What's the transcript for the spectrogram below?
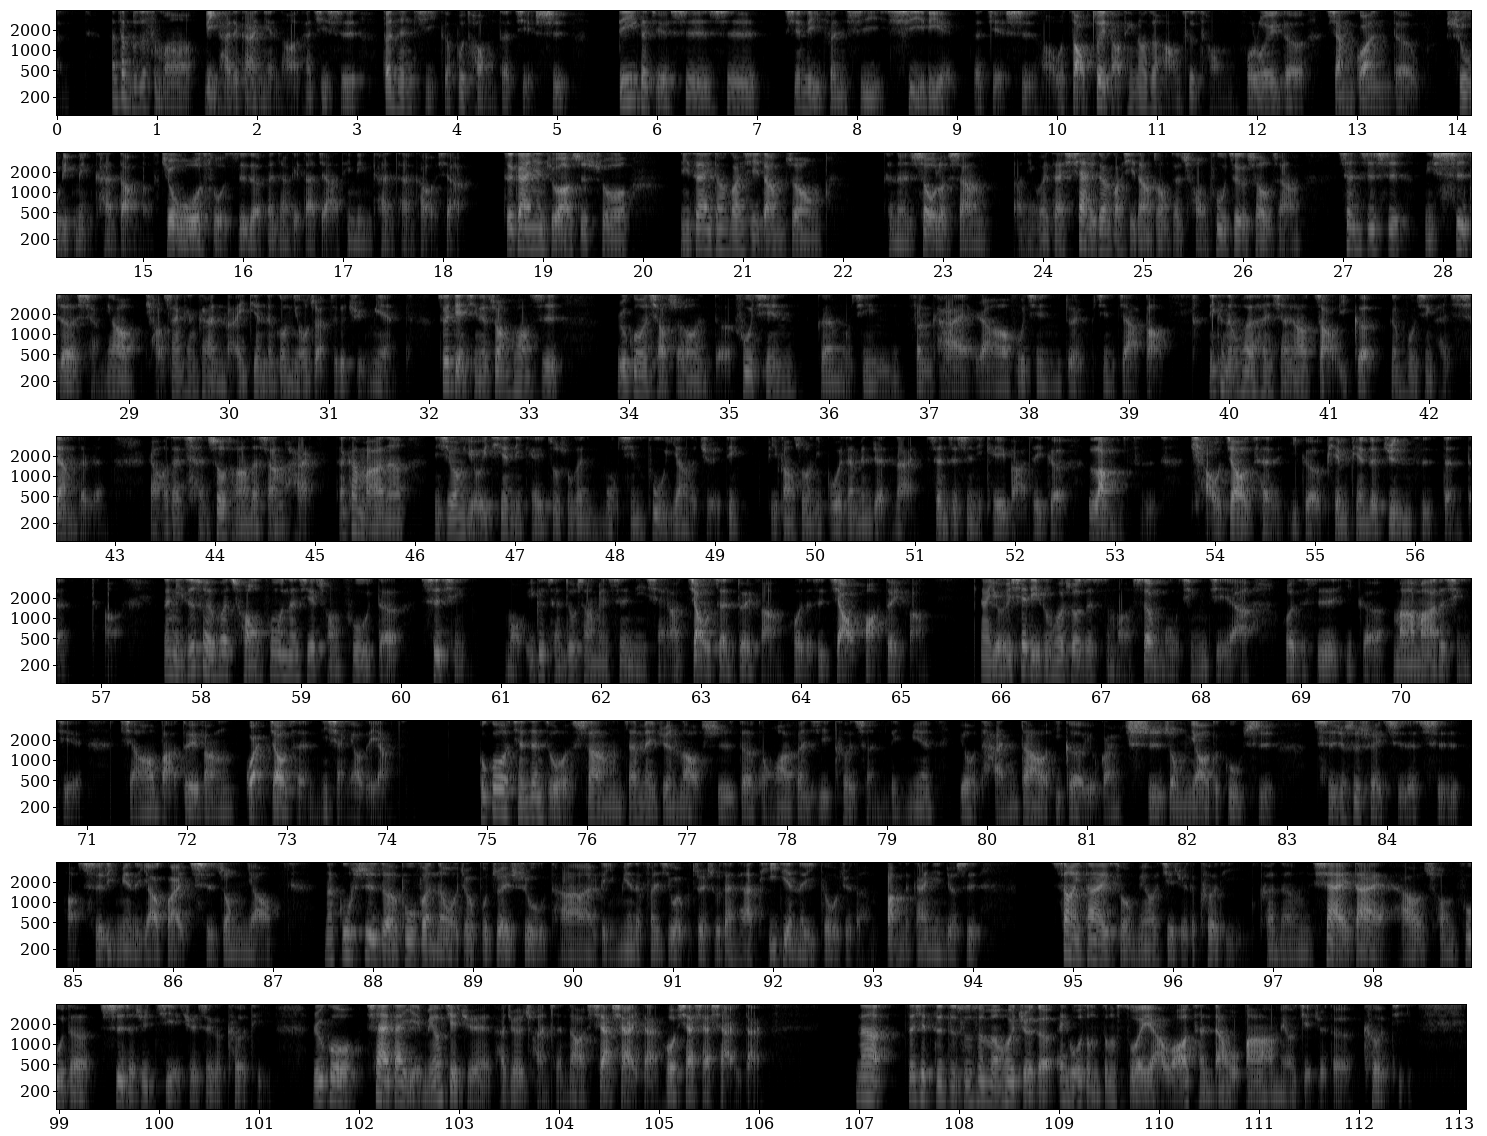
那这不是什么厉害的概念哦，它其实分成几个不同的解释。第一个解释是心理分析系列的解释啊，我早最早听到这好像是从弗洛伊德相关的。书里面看到了，就我所知的，分享给大家听听看，参考一下。这概念主要是说，你在一段关系当中可能受了伤啊，你会在下一段关系当中再重复这个受伤，甚至是你试着想要挑战看看哪一天能够扭转这个局面。最典型的状况是，如果小时候你的父亲跟母亲分开，然后父亲对母亲家暴，你可能会很想要找一个跟父亲很像的人。然后再承受同样的伤害，那干嘛呢？你希望有一天你可以做出跟母亲不一样的决定，比方说你不会在那边忍耐，甚至是你可以把这个浪子调教成一个翩翩的君子等等。好，那你之所以会重复那些重复的事情，某一个程度上面是你想要校正对方，或者是教化对方。那有一些理论会说这是什么圣母情节啊，或者是一个妈妈的情节。想要把对方管教成你想要的样子。不过前阵子我上詹美娟老师的童话分析课程，里面有谈到一个有关于池中妖的故事。池就是水池的池，啊，池里面的妖怪池中妖。那故事的部分呢，我就不赘述，它里面的分析我也不赘述。但是它提点了一个我觉得很棒的概念，就是。上一代所没有解决的课题，可能下一代还要重复的试着去解决这个课题。如果下一代也没有解决，它就会传承到下下一代或下下下一代。那这些子子孙孙们会觉得：哎，我怎么这么衰啊？我要承担我爸妈没有解决的课题。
